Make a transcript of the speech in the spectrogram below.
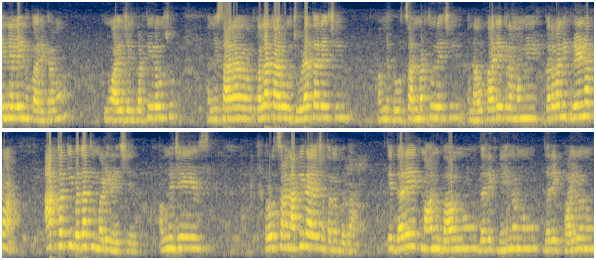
એને લઈને કાર્યક્રમોનું આયોજન કરતી રહું છું. અને સારા કલાકારો જોડાતા રહે છે, અમને પ્રોત્સાહન મળતું રહે છે અને આવું કાર્યક્રમ અમે કરવાની પ્રેરણા પણ આપ થકી બધાથી મળી રહી છે. અમને જે પ્રોત્સાહન આપી રહ્યા છો તમે બધા, તે દરેક મહાનુભાવનું, દરેક બહેનોનું, દરેક ભાઈઓનું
